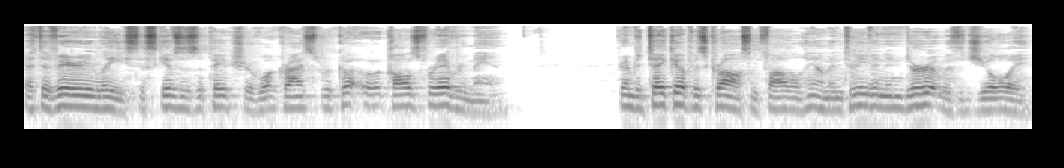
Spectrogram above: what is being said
At the very least, this gives us a picture of what Christ calls for every man for him to take up his cross and follow him, and to even endure it with joy.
